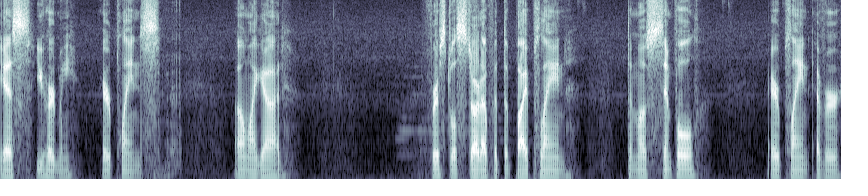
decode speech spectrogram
Yes, you heard me. Airplanes. Oh my god. First we'll start off with the biplane. The most simple airplane ever.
